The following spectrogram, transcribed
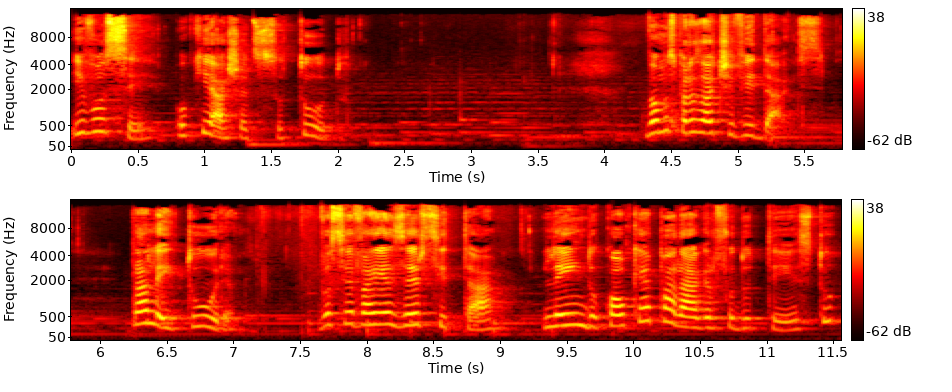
E você, o que acha disso tudo? Vamos para as atividades. Para a leitura, você vai exercitar lendo qualquer parágrafo do texto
